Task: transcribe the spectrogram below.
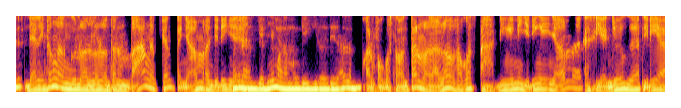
deh. Dan itu ganggu lo nonton banget kan, gak nyaman jadinya. Benar, jadinya malah menggigil di dalam. bukan fokus nonton malah lo fokus ah dingin nih jadi nggak nyaman kasihan juga jadi ya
